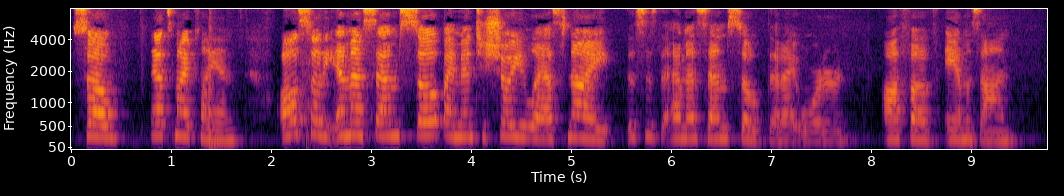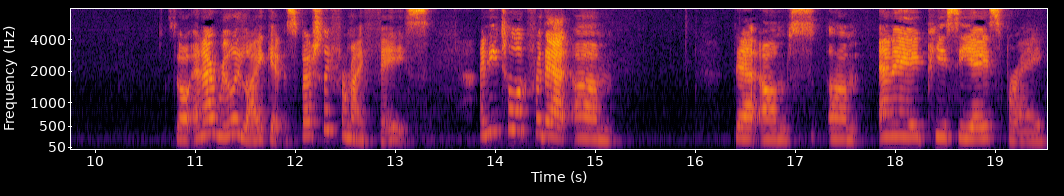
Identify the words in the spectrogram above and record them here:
So that's my plan. Also, the MSM soap I meant to show you last night. This is the MSM soap that I ordered off of Amazon. So, and I really like it, especially for my face. I need to look for that um, that um, um, NAPCA spray.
